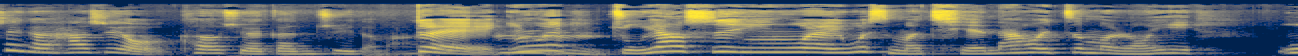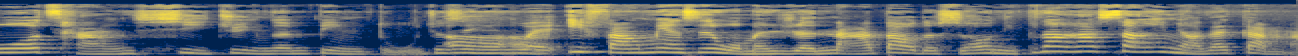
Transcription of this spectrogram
这个它是有科学根据的嘛？对，因为嗯主要是因为为什么钱它会这么容易窝藏细菌跟病毒，就是因为一方面是我们人拿到的时候，你不知道他上一秒在干嘛，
